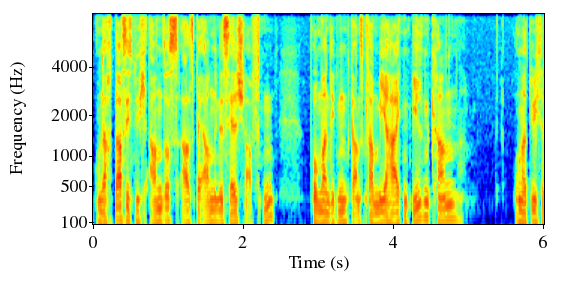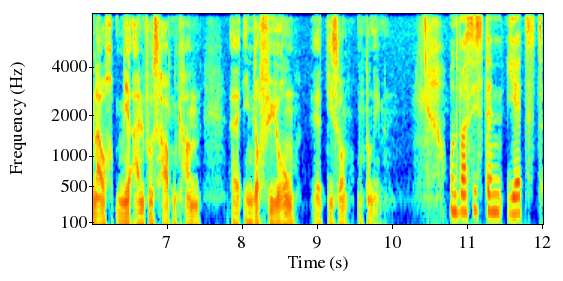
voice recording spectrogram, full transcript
Und auch das ist natürlich anders als bei anderen Gesellschaften, wo man eben ganz klar Mehrheiten bilden kann und natürlich dann auch mehr Einfluss haben kann äh, in der Führung äh, dieser Unternehmen. Und was ist denn jetzt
